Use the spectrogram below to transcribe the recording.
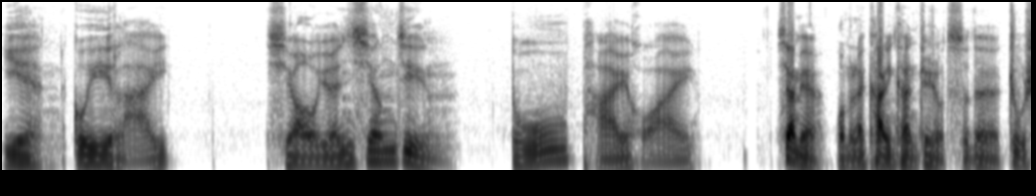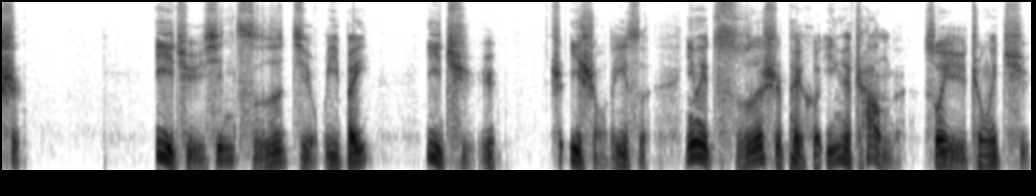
燕归来。小园香径独徘徊。下面我们来看一看这首词的注释：一曲新词酒一杯，一曲是一首的意思，因为词是配合音乐唱的，所以称为曲。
